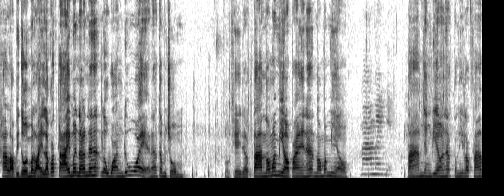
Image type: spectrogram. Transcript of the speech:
ถ้าเราไปโดนเมื่อไหร่เราก็ตายเมื่อนั้นนะฮะระวังด้วยนะท่านผู้ชม โอเค เดี๋ยวตามน้องมะเหมียวไปนะฮะน้องมะเหมียวมาไม่เนี่ยตามอย่างเดียวนะฮะตอนนี้เราตาม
